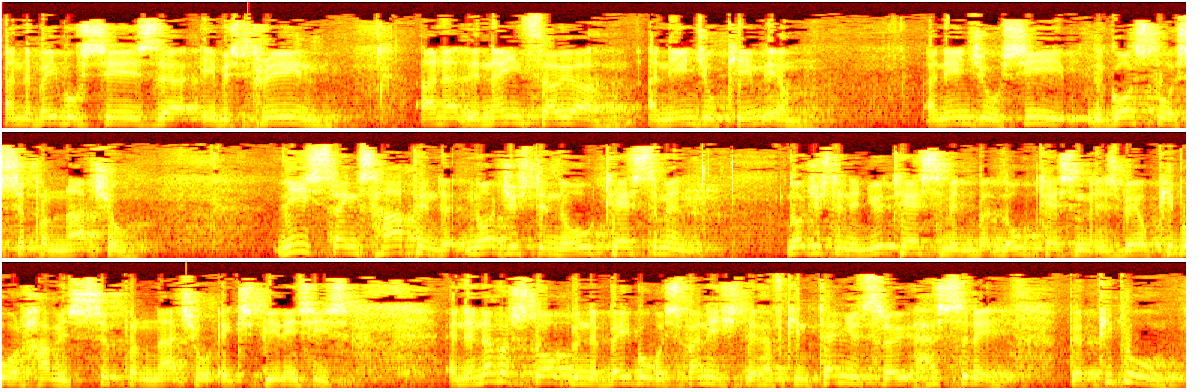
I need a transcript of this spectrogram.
And the Bible says that he was praying, and at the ninth hour, an angel came to him. An angel, see, the gospel is supernatural. These things happened not just in the Old Testament, not just in the New Testament, but the Old Testament as well. People were having supernatural experiences. And they never stopped when the Bible was finished. They have continued throughout history where people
